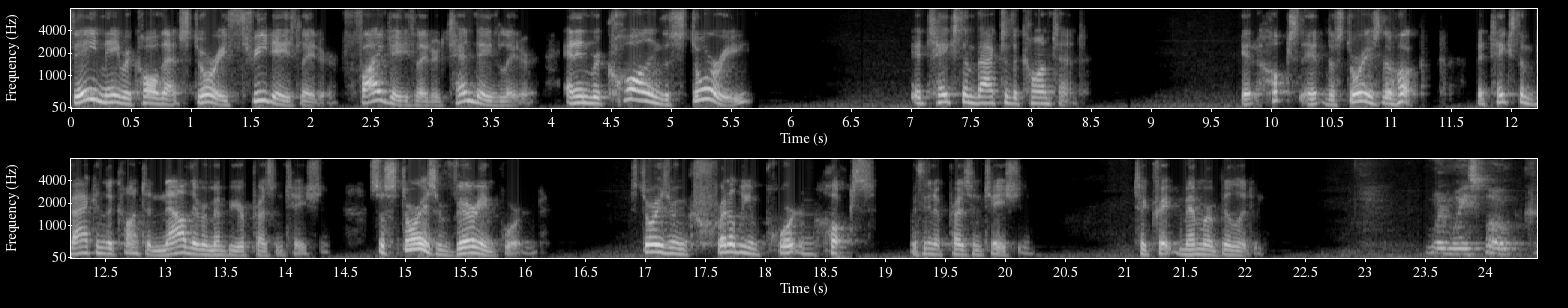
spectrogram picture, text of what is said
they may recall that story three days later, five days later, 10 days later. And in recalling the story, it takes them back to the content. It hooks, it, the story is the hook. It takes them back into the content. Now they remember your presentation. So stories are very important. Stories are incredibly important hooks within a presentation to create memorability. When we spoke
